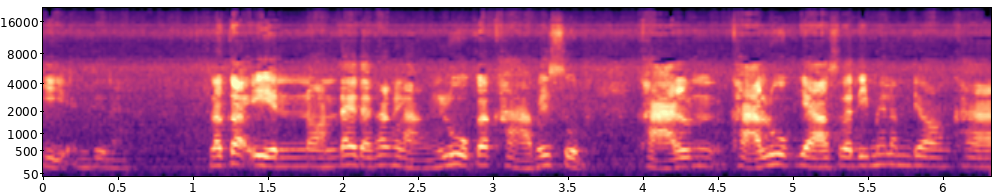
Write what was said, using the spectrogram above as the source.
กิจังซี่นะแล้วก็เอนนอนได้แต่ข้างหลัง ลูกก็ขาไม่สุด ขาขาลูกยาวสวัสดีแม่ลำยองค่ะ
